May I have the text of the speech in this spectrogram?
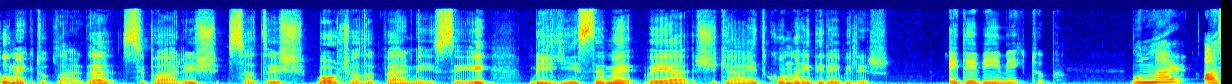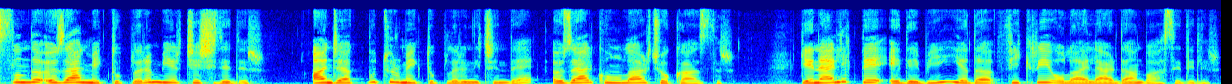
Bu mektuplarda sipariş, satış, borç alıp verme isteği, bilgi isteme veya şikayet konu edilebilir. Edebi mektup. Bunlar aslında özel mektupların bir çeşididir. Ancak bu tür mektupların içinde özel konular çok azdır. Genellikle edebi ya da fikri olaylardan bahsedilir.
